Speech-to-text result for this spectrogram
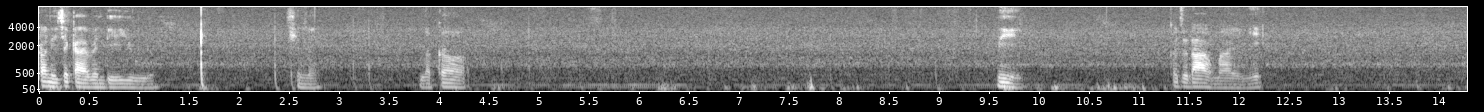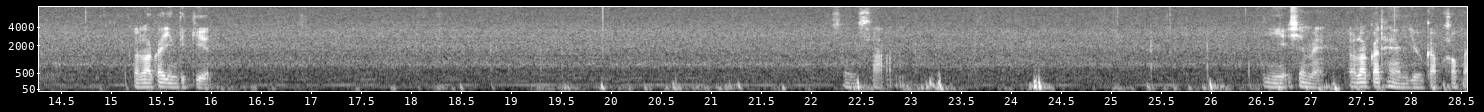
ก้อนนี้จะกลายเป็น du ใช่ไหมแล้วก็ นี่ ก็จะได้ออกมาอย่างนี้ แล้วเราก็อินทิเกรตส่วนสามนี้ใช่ไหม แล้วเราก็แทน u กลับเข้าไป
